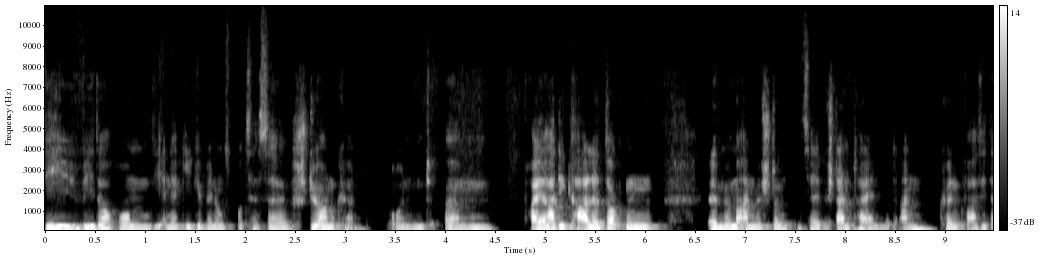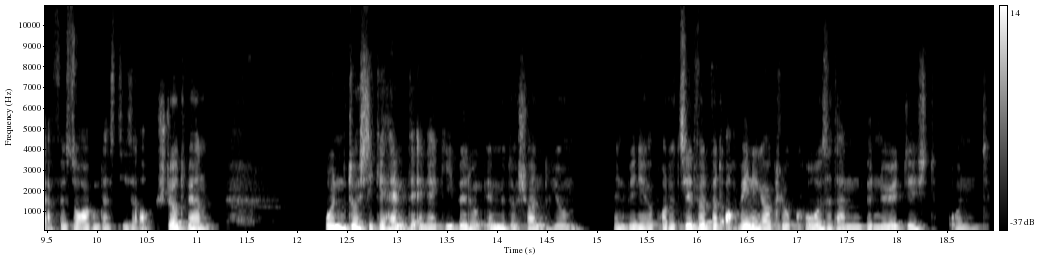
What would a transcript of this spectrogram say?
die wiederum die Energiegewinnungsprozesse stören können. Und ähm, freie Radikale docken ähm, immer an bestimmten Zellbestandteilen mit an, können quasi dafür sorgen, dass diese auch gestört werden. Und durch die gehemmte Energiebildung im Mitochondrium, wenn weniger produziert wird, wird auch weniger Glucose dann benötigt. Und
